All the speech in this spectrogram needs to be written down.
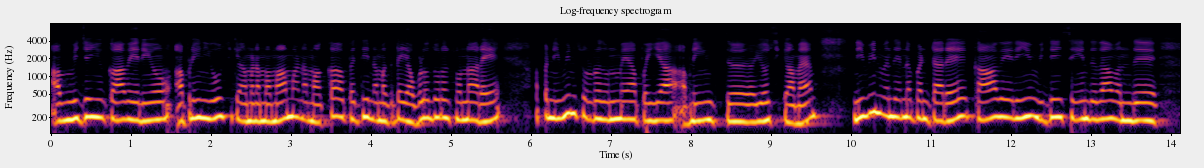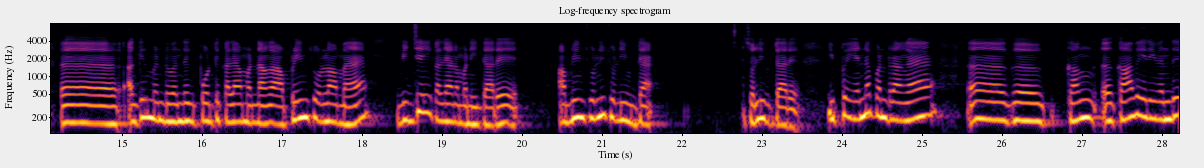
அவ் விஜயும் காவேரியும் அப்படின்னு யோசிக்காமல் நம்ம மாமா நம்ம அக்காவை பற்றி நம்மக்கிட்ட எவ்வளோ தூரம் சொன்னாரே அப்போ நிவின் சொல்கிறது உண்மையா பொய்யா அப்படின்னு யோசிக்காமல் நிவின் வந்து என்ன பண்ணிட்டாரு? காவேரியும் விஜய் சேர்ந்து தான் வந்து அக்ரிமெண்ட் வந்து போட்டு கல்யாணம் பண்ணாங்க அப்படின்னு சொல்லாமல் விஜய் கல்யாணம் பண்ணிட்டாரு அப்படின்னு சொல்லி சொல்லிவிட்டேன். சொல்லிவிட்டார். இப்போ என்ன பண்ணுறாங்க கங் காவேரி வந்து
